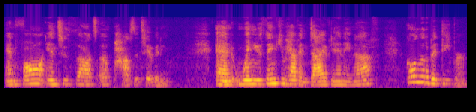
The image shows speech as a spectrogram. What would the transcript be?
and fall into thoughts of positivity. And when you think you haven't dived in enough, go a little bit deeper.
